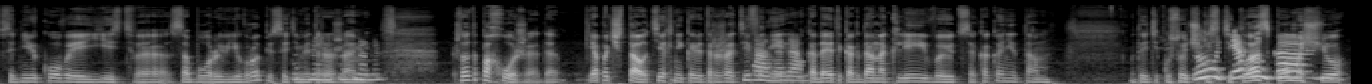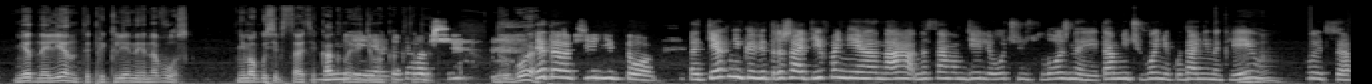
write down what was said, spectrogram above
средневековые есть э, соборы в Европе с этими витражами. Mm-hmm. Что-то похожее, да. Я почитал техника витража Тифани, да, да, да. когда это когда наклеиваются, как они там, вот эти кусочки ну, стекла техника... с помощью медной ленты, приклеенной на воск. Не могу себе представить, как, Нет, но, видимо, как это вообще... другое. Это вообще не то. Техника витража Тифани, она на самом деле очень сложная, и там ничего никуда не наклеивается. Uh-huh.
